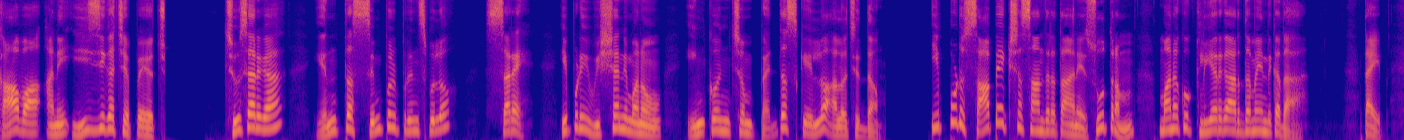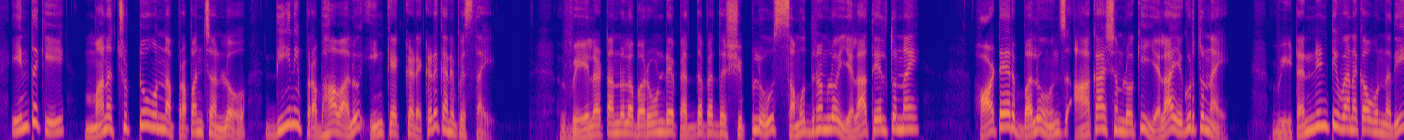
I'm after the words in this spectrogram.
కావా అని ఈజీగా చెప్పేయొచ్చు. చూశారుగా? ఎంత సింపుల్ ప్రిన్సిపులో? సరే ఇప్పుడు ఈ విషయాన్ని మనం ఇంకొంచెం పెద్ద స్కేల్లో ఆలోచిద్దాం. ఇప్పుడు సాపేక్ష సాంద్రత అనే సూత్రం మనకు క్లియర్గా అర్థమైంది కదా? టైప్ ఇంతకీ మన చుట్టూ ఉన్న ప్రపంచంలో దీని ప్రభావాలు ఇంకెక్కడెక్కడ కనిపిస్తాయి? వేల టన్నుల బరువుండే పెద్ద పెద్ద షిప్లు సముద్రంలో ఎలా తేల్తున్నాయి? హాటేర్ బలూన్స్ ఆకాశంలోకి ఎలా ఎగురుతున్నాయి? వీటన్నింటి వెనక ఉన్నది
